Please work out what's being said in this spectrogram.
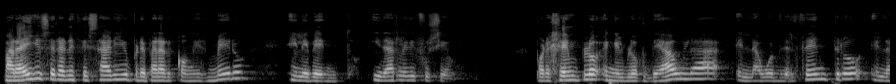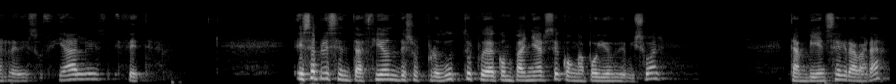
Para ello será necesario preparar con esmero el evento y darle difusión. Por ejemplo, en el blog de aula, en la web del centro, en las redes sociales, etc. Esa presentación de esos productos puede acompañarse con apoyo audiovisual. También se grabará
